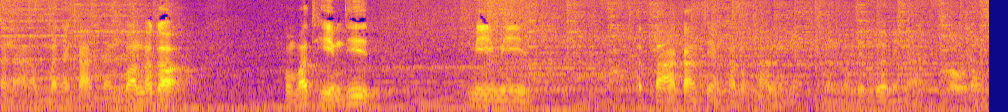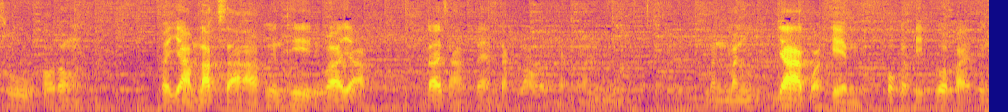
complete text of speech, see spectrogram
สนามบรรยากาศแฟนบอลแล้วก็ ผมว่าทีมที่มีมี อัตราการเสี่ยงการตกชั้นอะไรเงี้ยมันมันเล่นด้วยไม่ง่ายเขาต้องสู้เขาต้องพยายามรักษาพื้นที่หรือว่าอยากได้สามแต้มจากเราอะไรเงี้ยมันมันมันยากกว่าเกมปกติทั่วไป ซึ่ง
